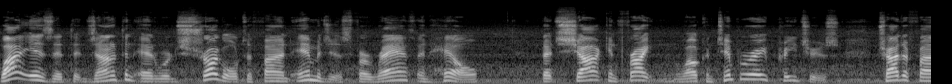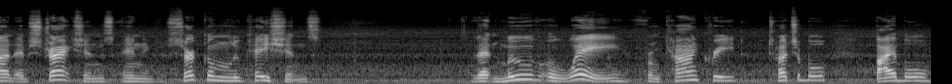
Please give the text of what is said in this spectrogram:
Why is it that Jonathan Edwards struggled to find images for wrath and hell that shock and frighten, while contemporary preachers try to find abstractions and circumlocutions that move away from concrete, touchable, Bible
